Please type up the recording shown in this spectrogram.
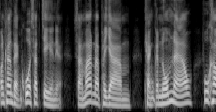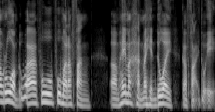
ค่อนข้างแบ่งขั้วชัดเจนเนี่ยสามารถมาพยายามแข่งกันโน้มน้าว ผู้เข้าร่วมหรือว่าผู้ผู้มารับฟังให้มาหันมาเห็นด้วยกับฝ่ายตัวเอง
